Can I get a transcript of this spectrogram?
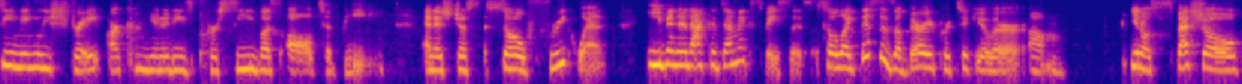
seemingly straight our communities perceive us all to be and it's just so frequent even in academic spaces so like this is a very particular um, you know, special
